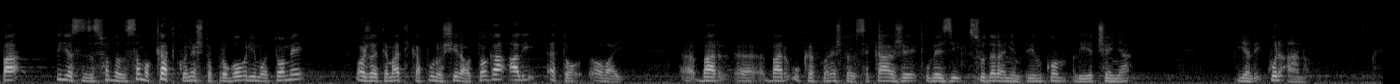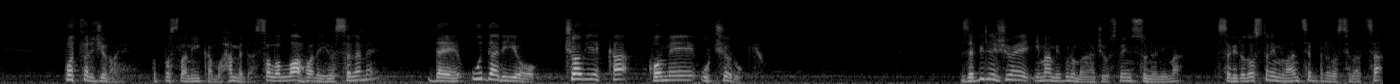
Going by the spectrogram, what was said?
pa vidio sam za shodno da samo kratko nešto progovorimo o tome, Možda je tematika puno šira od toga, ali eto, ovaj, bar, bar ukratko nešto da se kaže u vezi s udaranjem prilikom liječenja jeli, Kur'anom. Potvrđeno je od poslanika Muhameda, sallallahu alaihi wasallame, da je udario čovjeka kome je učio rukju. Zabilježio je imam Ibn Mađu u svojim sunanima sa vjerodostanim lancem prenosilaca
